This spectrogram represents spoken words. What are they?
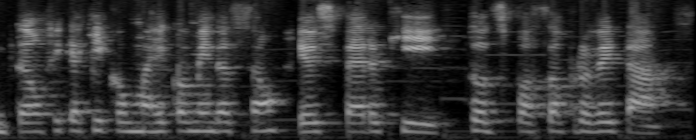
Então, fica aqui como uma recomendação. Eu espero que todos possam aproveitar.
